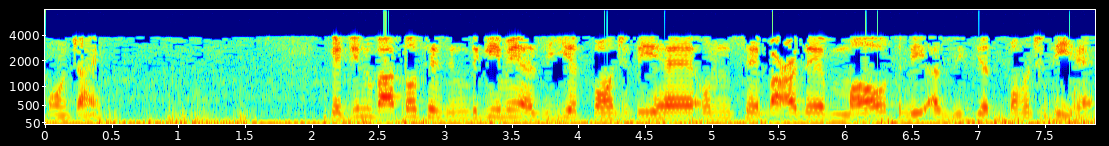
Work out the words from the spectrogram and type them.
پہنچائیں۔ کہ جن باتوں سے زندگی میں اذیت پہنچتی ہے، ان سے بعد موت بھی اذیت پہنچتی ہے۔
